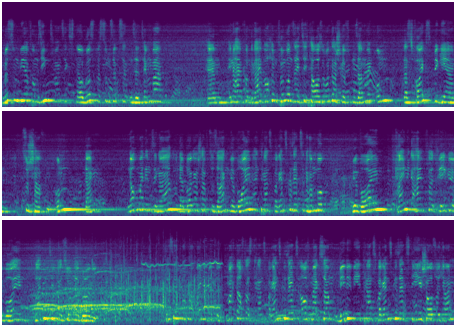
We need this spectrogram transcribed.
müssen wir vom 27. August bis zum 17. September ähm, innerhalb von drei Wochen 65.000 Unterschriften sammeln, um das Volksbegehren zu schaffen, um dann nochmal dem Senat und der Bürgerschaft zu sagen, wir wollen ein Transparenzgesetz in Hamburg, wir wollen keine Geheimverträge, wir wollen Partizipation der Bürger. Transparenzgesetz aufmerksam, www.transparenzgesetz.de, schaut es euch an,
